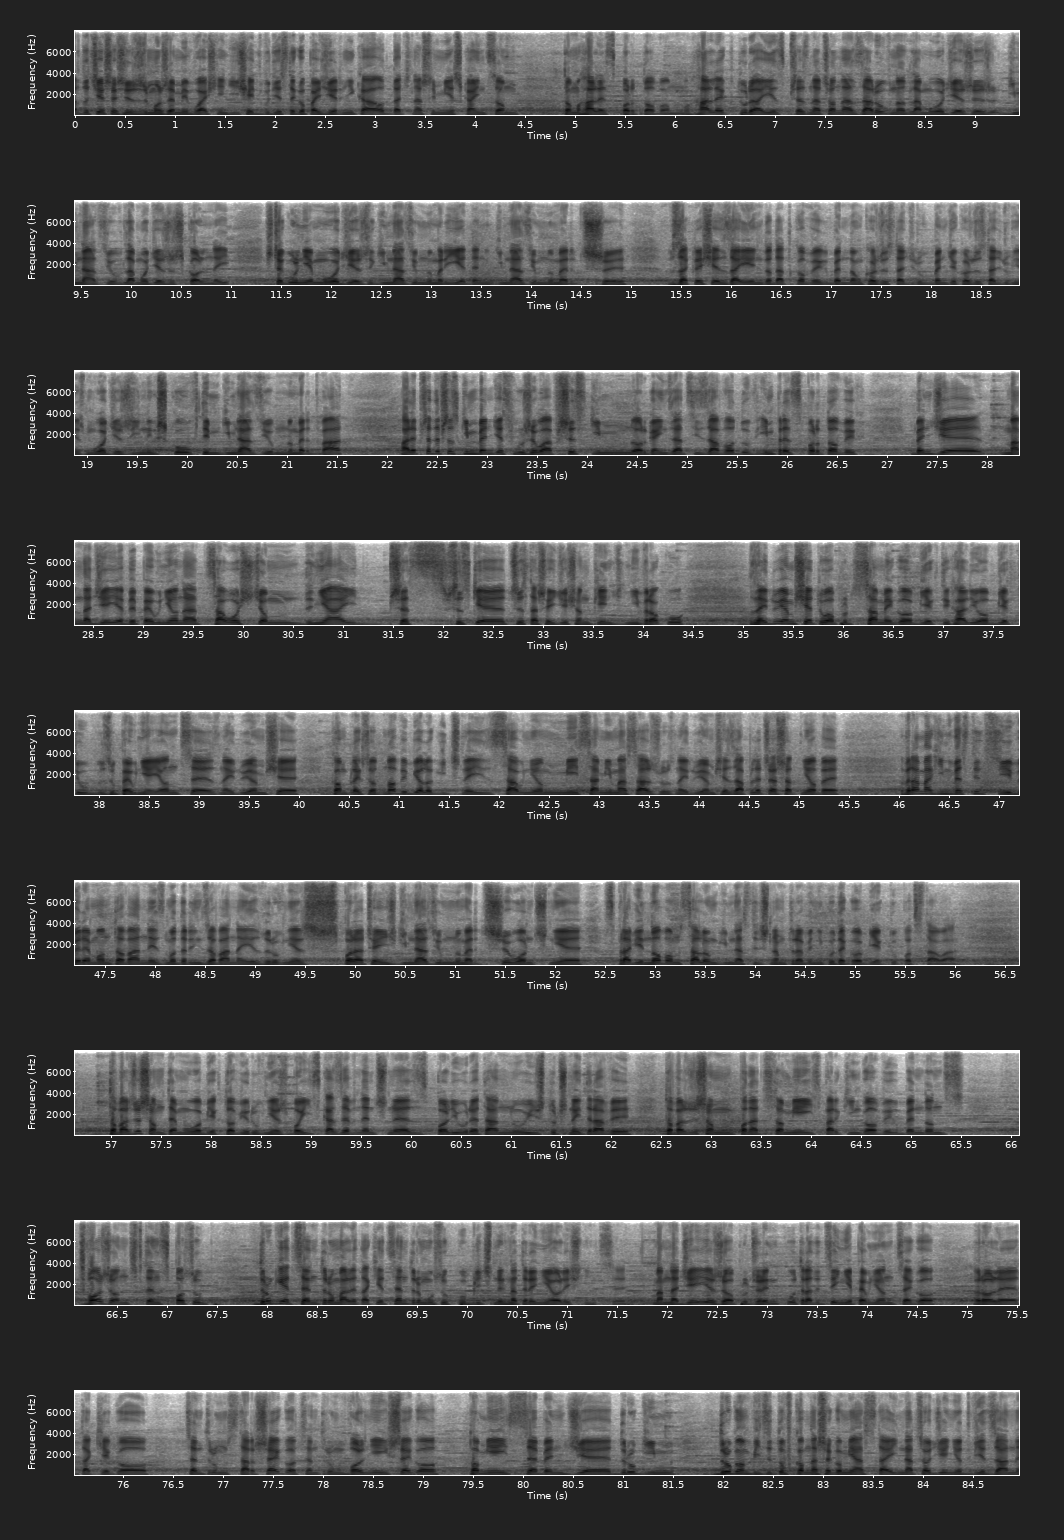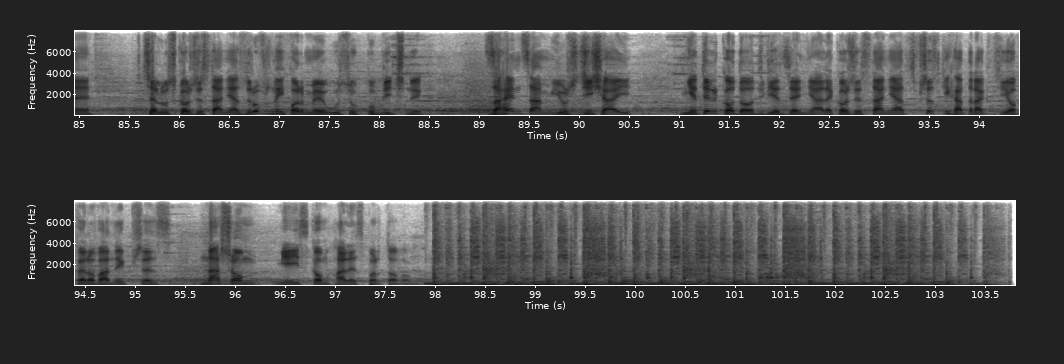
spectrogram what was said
Bardzo cieszę się, że możemy właśnie dzisiaj, 20 października, oddać naszym mieszkańcom tą halę sportową. Halę, która jest przeznaczona zarówno dla młodzieży gimnazjów, dla młodzieży szkolnej, szczególnie młodzieży gimnazjum numer 1 i gimnazjum numer 3. W zakresie zajęć dodatkowych będą korzystać, będzie korzystać również młodzież innych szkół, w tym gimnazjum numer 2 ale przede wszystkim będzie służyła wszystkim organizacji zawodów, imprez sportowych. Będzie, mam nadzieję, wypełniona całością dnia i przez wszystkie 365 dni w roku. Znajdują się tu oprócz samego obiekty hali obiekty uzupełniające, znajdują się kompleks odnowy biologicznej z saunią, miejscami masażu, znajdują się zaplecza szatniowe, w ramach inwestycji wyremontowany, zmodernizowana jest również spora część gimnazjum numer 3, łącznie z prawie nową salą gimnastyczną, która w wyniku tego obiektu powstała. Towarzyszą temu obiektowi również boiska zewnętrzne z poliuretanu i sztucznej trawy. Towarzyszą ponad 100 miejsc parkingowych, będąc, tworząc w ten sposób drugie centrum, ale takie centrum usług publicznych na terenie Oleśnicy. Mam nadzieję, że oprócz rynku tradycyjnie pełniącego rolę takiego centrum starszego, centrum wolniejszego, to miejsce będzie drugim, drugą wizytówką naszego miasta i na co dzień odwiedzane w celu skorzystania z różnej formy usług publicznych. Zachęcam już dzisiaj nie tylko do odwiedzenia, ale korzystania z wszystkich atrakcji oferowanych przez naszą miejską halę sportową.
